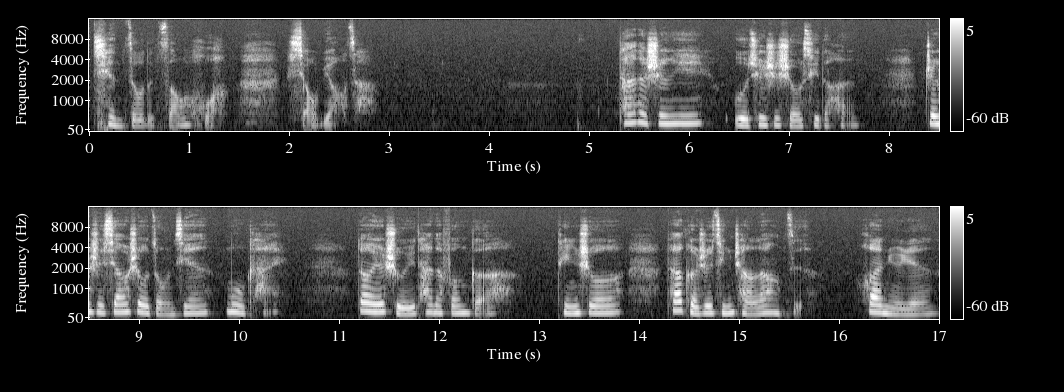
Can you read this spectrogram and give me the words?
欠揍的脏货，小婊子！”他的声音我却是熟悉的很，正是销售总监穆凯，倒也属于他的风格。听说他可是情场浪子，换女人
